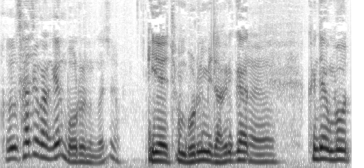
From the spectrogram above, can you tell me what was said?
그 사실관계는 모르는 거죠? 예, 좀 모릅니다. 그러니까 네. 그냥 뭐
